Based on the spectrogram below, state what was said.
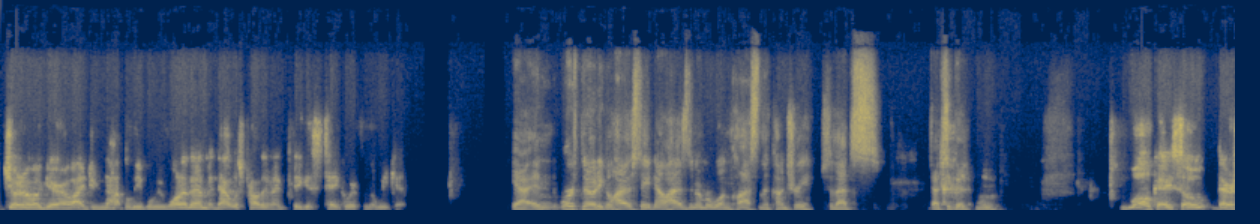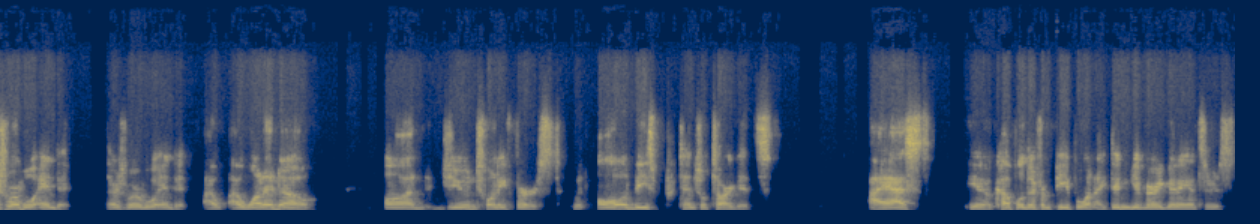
Jonah Aguero, I do not believe will be one of them, and that was probably my biggest takeaway from the weekend. Yeah, and worth noting, Ohio State now has the number one class in the country, so that's that's a good thing. Well, okay, so there's where we'll end it. There's where we'll end it. I, I want to know on June 21st with all of these potential targets. I asked, you know, a couple different people, and I didn't get very good answers.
